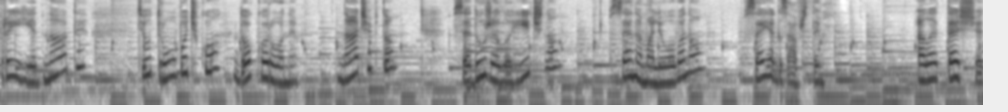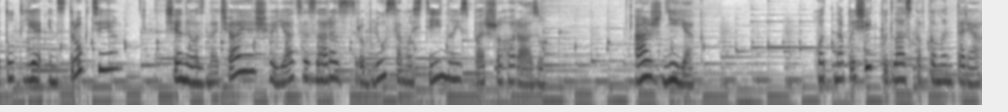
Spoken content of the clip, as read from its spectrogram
приєднати цю трубочку до корони. Начебто все дуже логічно, все намальовано, все як завжди. Але те, що тут є інструкція, ще не означає, що я це зараз зроблю самостійно і з першого разу. Аж ніяк. От напишіть, будь ласка, в коментарях,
